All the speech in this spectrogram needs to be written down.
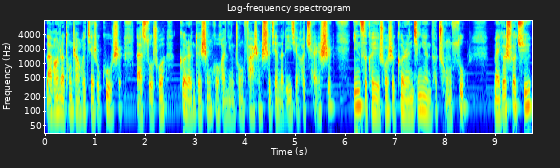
来访者通常会借助故事来诉说个人对生活环境中发生事件的理解和诠释，因此可以说是个人经验的重塑。每个社区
